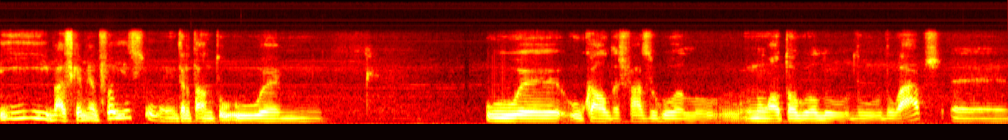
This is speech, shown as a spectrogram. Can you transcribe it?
e basicamente foi isso. Entretanto, o, um, o, uh, o Caldas faz o golo num autogolo do, do Aves, uh,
